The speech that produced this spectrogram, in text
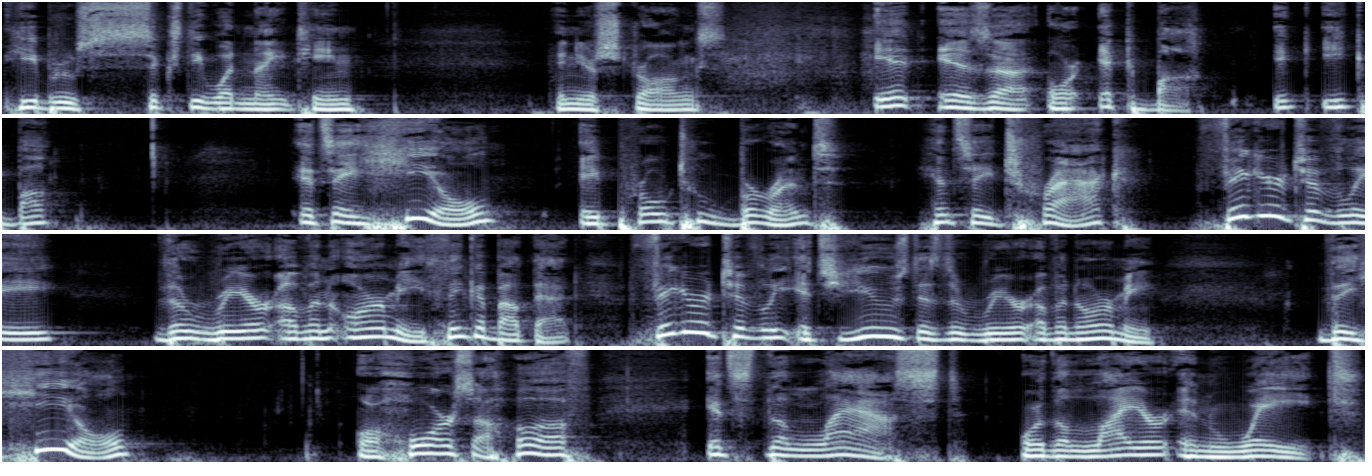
Hebrew sixty one nineteen in your Strong's. It is a or ikba Ik, ikba. It's a heel, a protuberant, hence a track. Figuratively, the rear of an army. Think about that. Figuratively, it's used as the rear of an army. The heel, a horse, a hoof, it's the last or the liar in wait.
